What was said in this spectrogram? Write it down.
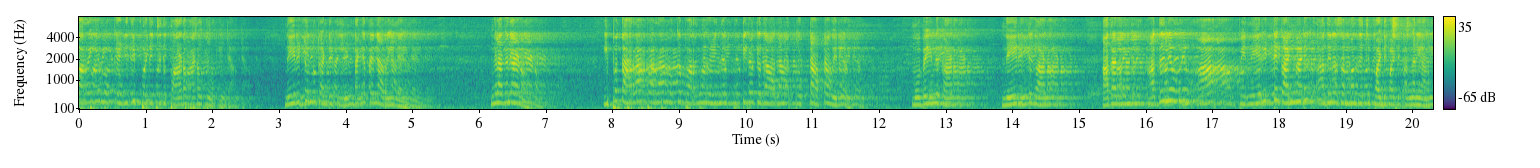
പറയും ഒക്കെ എഴുതി പഠിച്ചത് പാഠഭാഷത്ത് നോക്കിയില്ല നേരിട്ടൊന്നും കണ്ടിട്ടില്ല. ഉണ്ടെങ്കിൽ തന്നെ അറിയില്ല നിങ്ങൾ അങ്ങനെയാണോ? ഇപ്പൊ തറ പറ എന്നൊക്കെ പറഞ്ഞു കഴിഞ്ഞാൽ കുട്ടികൾക്ക് ഇത് അങ്ങനെ തൊട്ടപ്പ വരികയാണ്. മൊബൈലിൽ കാണാം നേരിട്ട് കാണാം. അതല്ലെങ്കിൽ അതിന് ഒരു ആ നേരിട്ട് കണ്ട് അതിനെ സംബന്ധിച്ച് പഠിച്ച് അങ്ങനെയാണ്.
